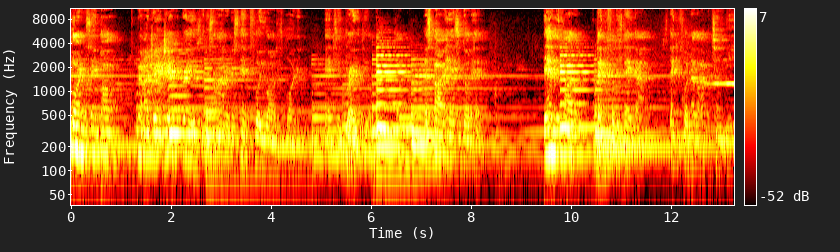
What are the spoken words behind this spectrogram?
morning, St. Paul. We're Andre and Jeremy Graves, and it's an honor to stand before you all this morning and to pray with you. So let's bow our heads and go to heaven. Dear Heavenly Father, thank you for this day, God. Thank you for another opportunity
